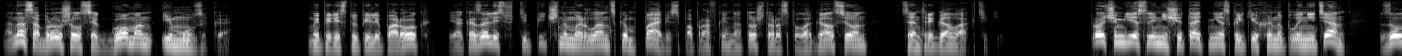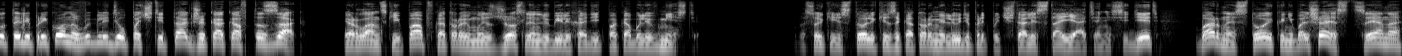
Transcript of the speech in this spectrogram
на нас обрушился гомон и музыка. Мы переступили порог и оказались в типичном ирландском пабе с поправкой на то, что располагался он в центре галактики. Впрочем, если не считать нескольких инопланетян, золото лепрекона выглядел почти так же, как автозак, ирландский паб, в который мы с Джослин любили ходить, пока были вместе. Высокие столики, за которыми люди предпочитали стоять, а не сидеть, барная стойка, небольшая сцена,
